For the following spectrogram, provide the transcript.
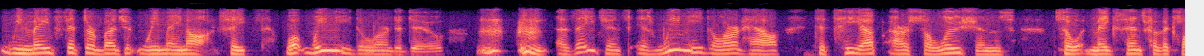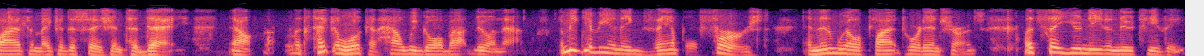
we may fit their budget, we may not. See, what we need to learn to do as agents is we need to learn how to tee up our solutions so it makes sense for the client to make a decision today. Now, let's take a look at how we go about doing that. Let me give you an example first, and then we'll apply it toward insurance. Let's say you need a new TV.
